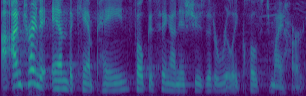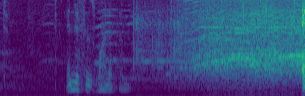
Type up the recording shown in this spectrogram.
I'm trying to end the campaign focusing on issues that are really close to my heart, and this is one of them.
